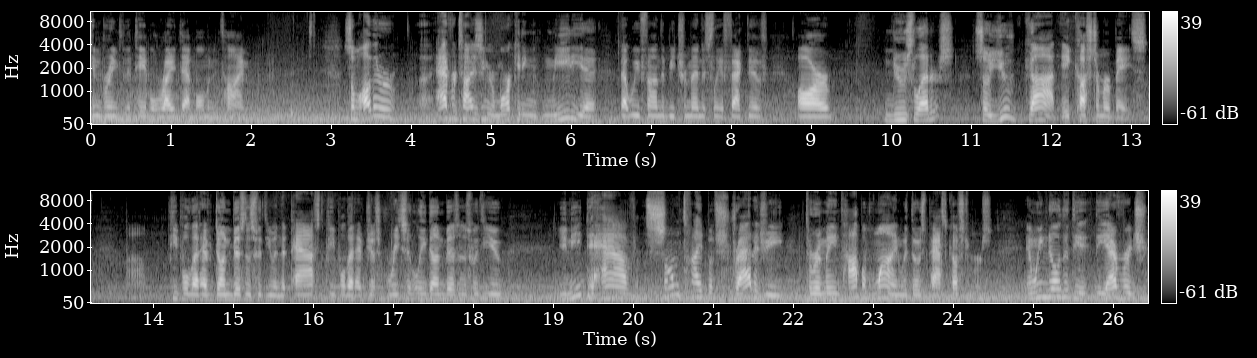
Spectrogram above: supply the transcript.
can bring to the table right at that moment in time. Some other uh, advertising or marketing media that we found to be tremendously effective are newsletters. So you've got a customer base. Um, people that have done business with you in the past, people that have just recently done business with you. You need to have some type of strategy to remain top of mind with those past customers. And we know that the, the average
